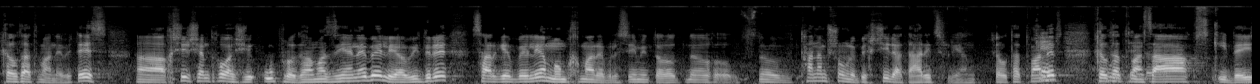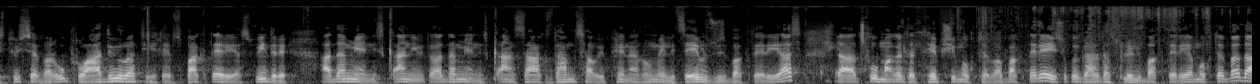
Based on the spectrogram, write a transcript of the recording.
ხელთათმანებით ეს ხშირ შემთხვევაში უფრო დამაზიანებელია ვიდრე სარგებელია მომხმარებლის, იმიტომ რომ თანამშრომლები ხშირად არიცვლიან ხელთათმანებს, ხელთათმანს აქვს კიდე ის თვისება, რომ უფრო ადვილად იღებს ბაქტერიას ვიდრე ადამიანის კანი, იმიტომ ადამიანის კანს აქვს დამცავი ფენა, რომელიც ებრძვის ბაქტერიას და თუ მაგალითად თებში მოხდება ბაქტერია, ის უკვე გარდაცვლილი ბაქტერია მოხდება და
